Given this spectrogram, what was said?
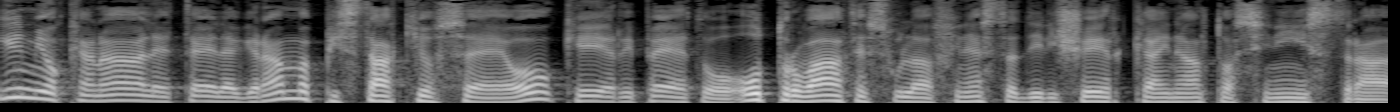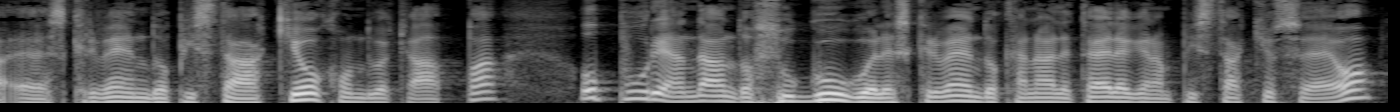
Il mio canale Telegram Pistacchio SEO, che ripeto o trovate sulla finestra di ricerca in alto a sinistra eh, scrivendo Pistacchio con 2K, oppure andando su Google e scrivendo canale Telegram Pistacchio SEO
